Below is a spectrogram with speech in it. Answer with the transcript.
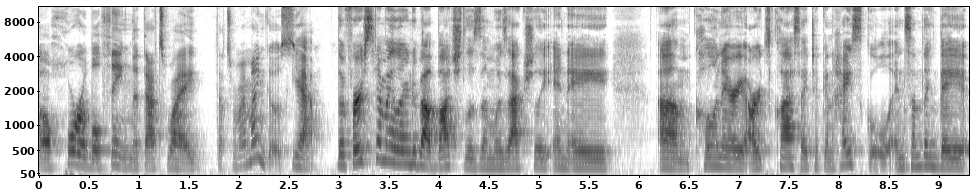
a horrible thing that that's why that's where my mind goes. Yeah. The first time I learned about botulism was actually in a um, culinary arts class I took in high school. And something they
